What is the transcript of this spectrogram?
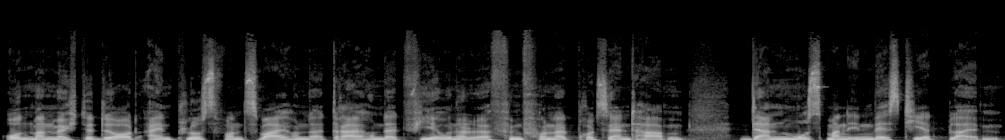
und man möchte dort ein Plus von 200, 300, 400 oder 500 Prozent haben, dann muss man investiert bleiben.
